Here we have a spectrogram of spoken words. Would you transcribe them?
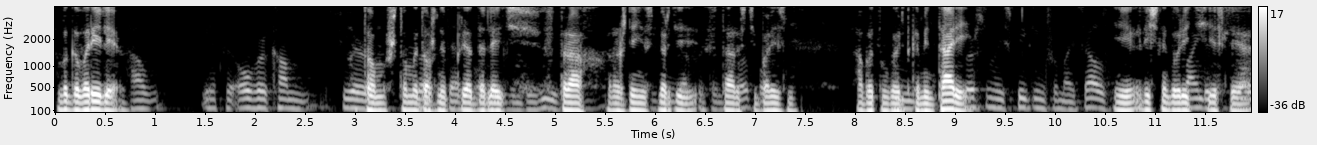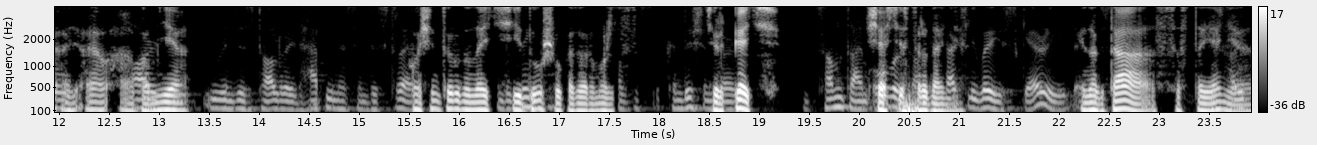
Вы говорили о том, что мы должны преодолеть страх рождения, смерти, старости, болезни. Об этом говорит комментарий. И лично говорить, если обо мне, очень трудно найти душу, которая может терпеть счастье и страдания. Иногда состояние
